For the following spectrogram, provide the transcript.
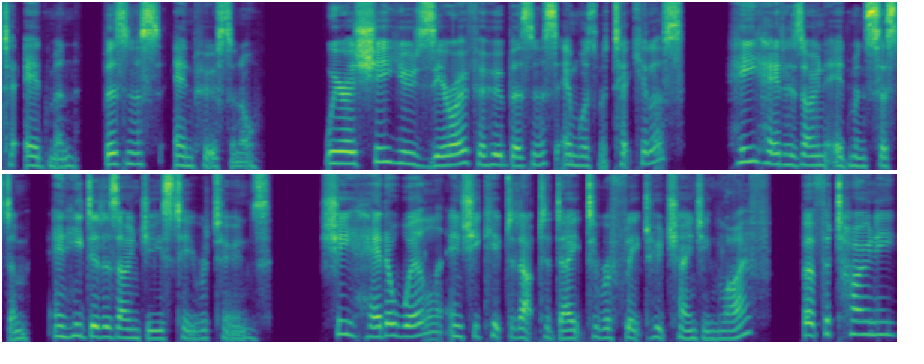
to admin, business and personal. Whereas she used Xero for her business and was meticulous, he had his own admin system and he did his own GST returns. She had a will and she kept it up to date to reflect her changing life. But for Tony,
